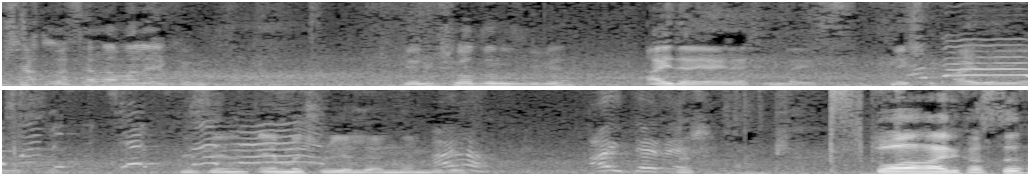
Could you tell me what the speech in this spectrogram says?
Uşaklar selamünaleyküm. Görmüş olduğunuz gibi Ayder Yaylası'ndayız. Meşhur Ayder Yaylası. Rize'nin en meşhur yerlerinden biri. Aydere. Doğa harikası.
